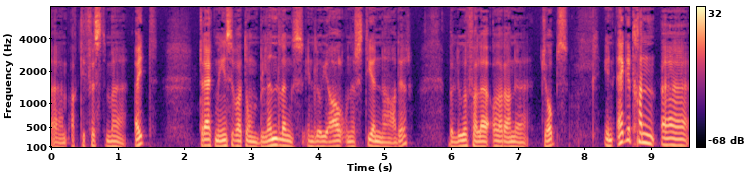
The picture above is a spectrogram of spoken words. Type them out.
ehm um, aktivisme uit. Trek mense wat hom blindelings en lojaal ondersteun nader, beloof hulle allerlei jobs. En ek het gaan uh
